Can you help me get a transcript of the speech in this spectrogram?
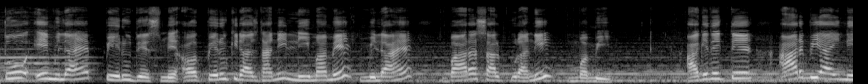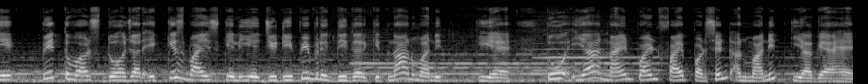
तो ये मिला है पेरू देश में और पेरू की राजधानी लीमा में मिला है 12 साल पुरानी मम्मी। आगे देखते हैं, आरबीआई ने वित्त वर्ष 2021-22 के लिए जीडीपी वृद्धि दर कितना अनुमानित की है। तो यह 9.5 परसेंट अनुमानित किया गया है।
